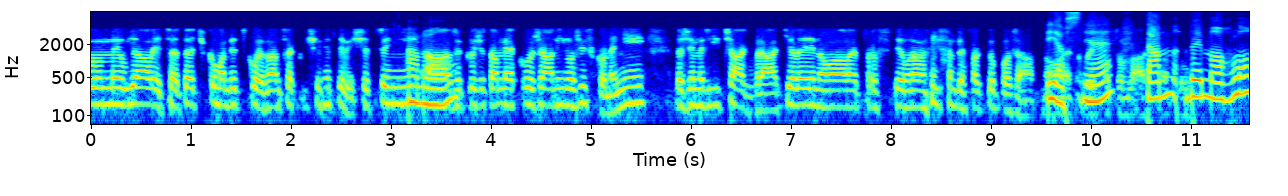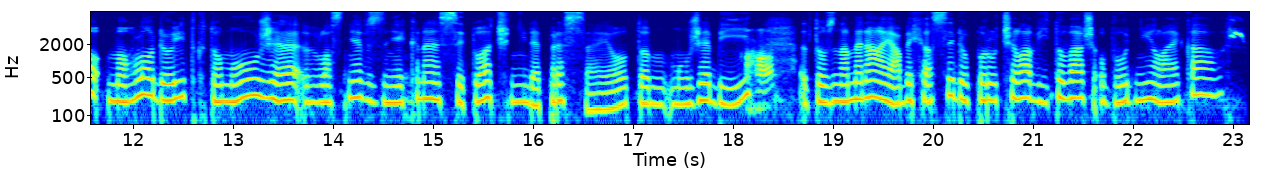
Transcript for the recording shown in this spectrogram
uh, mi udělali CT, magnetickou rezonanci, jako všechny ty vyšetření Ano. a řekl, že tam jako žádný ložisko není, takže mi řidičák vrátili, no ale prostě unavený jsem de facto pořád. No, Jasně, tom záchvatu. tam by mohlo, mohlo dojít k tomu, že vlastně vznikne situační deprese, jo? to může být. Aha. To znamená, já bych asi doporučila, ví to váš obvodní lékař?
